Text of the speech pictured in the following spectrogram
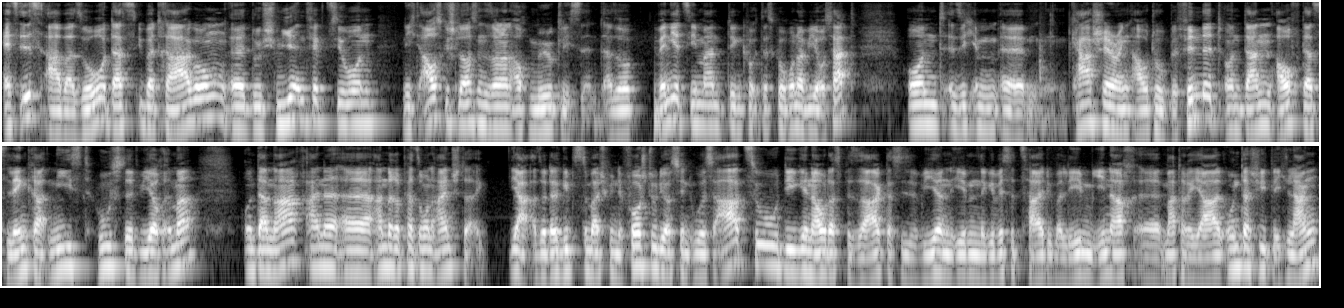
Es ist aber so, dass Übertragungen äh, durch Schmierinfektionen nicht ausgeschlossen, sondern auch möglich sind. Also wenn jetzt jemand den, das Coronavirus hat und sich im äh, Carsharing-Auto befindet und dann auf das Lenkrad niest, hustet, wie auch immer, und danach eine äh, andere Person einsteigt. Ja, also da gibt es zum Beispiel eine Vorstudie aus den USA zu, die genau das besagt, dass diese Viren eben eine gewisse Zeit überleben, je nach äh, Material unterschiedlich lang.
